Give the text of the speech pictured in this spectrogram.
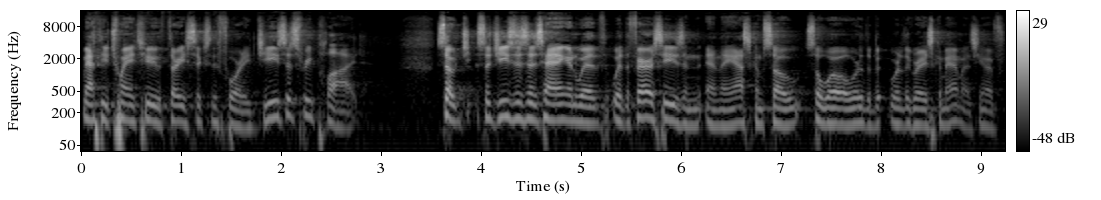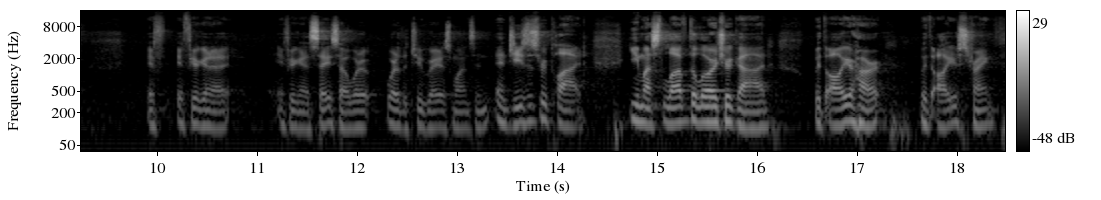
Matthew 22, 36 to 40. Jesus replied. So, so Jesus is hanging with, with the Pharisees, and, and they ask him, so, so well, what, are the, what are the greatest commandments? You know, if, if, if you're going to if you're going to say so, what are, what are the two greatest ones? And, and Jesus replied, You must love the Lord your God with all your heart, with all your strength,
